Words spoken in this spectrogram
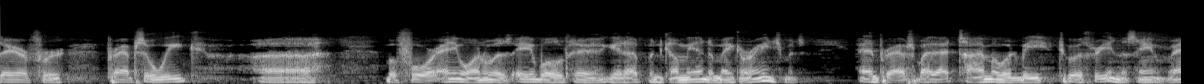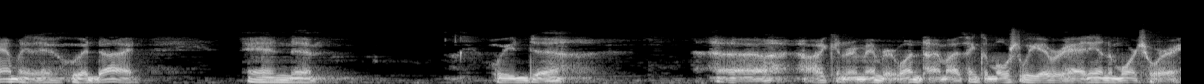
there for perhaps a week. Uh, before anyone was able to get up and come in to make arrangements. And perhaps by that time it would be two or three in the same family who had died. And uh, we'd, uh, uh, I can remember at one time, I think the most we ever had in the mortuary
